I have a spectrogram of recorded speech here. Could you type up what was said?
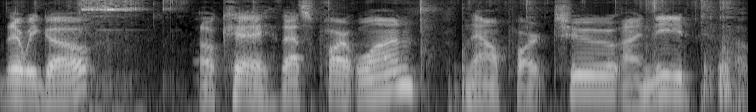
There we go. Okay, that's part one. Now, part two, I need a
